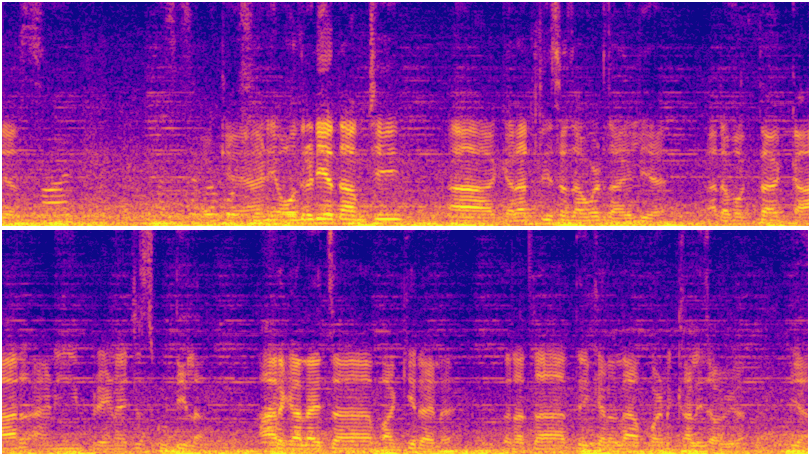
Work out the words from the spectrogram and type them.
येस ओके. आणि ऑलरेडी आता आमची घरातली सजावट झालेली आहे. आता फक्त कार आणि प्रेरणाच्या स्कूटीला हार घालायचा बाकी राहिला तर आता ते करायला आपण खाली जाऊया. या.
